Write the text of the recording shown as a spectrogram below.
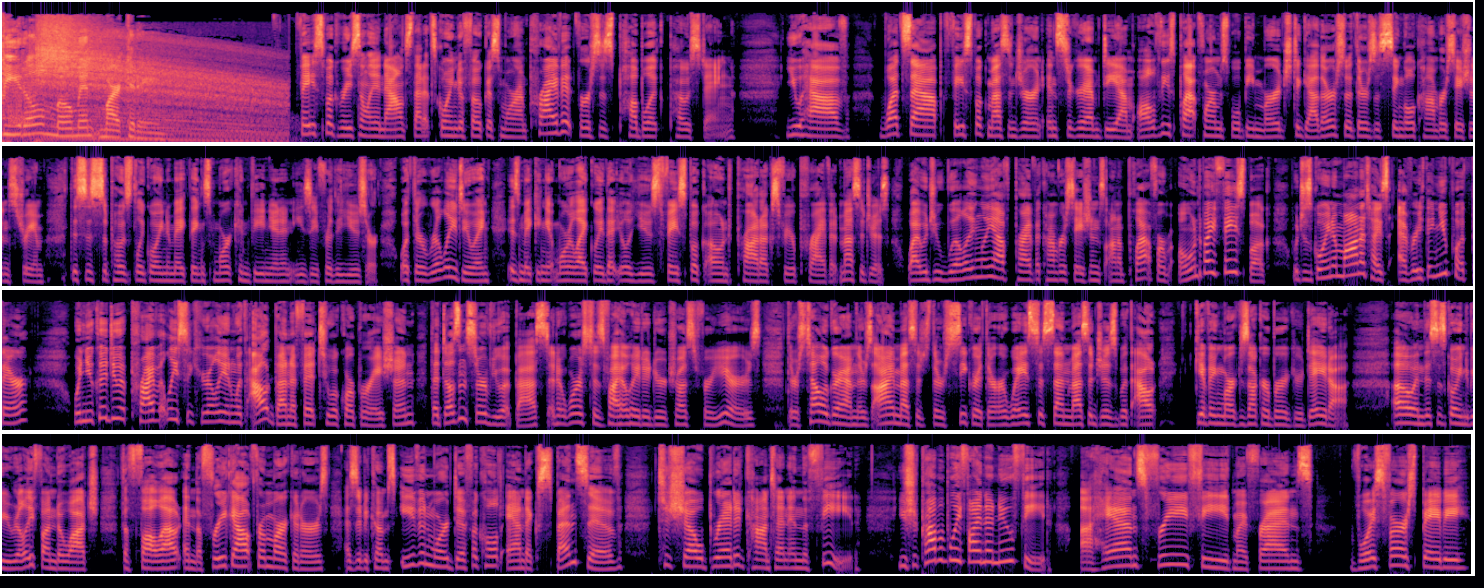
Beetle Moment Marketing. Facebook recently announced that it's going to focus more on private versus public posting. You have WhatsApp, Facebook Messenger, and Instagram DM, all of these platforms will be merged together so that there's a single conversation stream. This is supposedly going to make things more convenient and easy for the user. What they're really doing is making it more likely that you'll use Facebook owned products for your private messages. Why would you willingly have private conversations on a platform owned by Facebook, which is going to monetize everything you put there, when you could do it privately, securely, and without benefit to a corporation that doesn't serve you at best and at worst has violated your trust for years? There's Telegram, there's iMessage message, there's secret. There are ways to send messages without giving Mark Zuckerberg your data. Oh, and this is going to be really fun to watch the fallout and the freak out from marketers as it becomes even more difficult and expensive to show branded content in the feed. You should probably find a new feed, a hands free feed, my friends. Voice first, baby.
